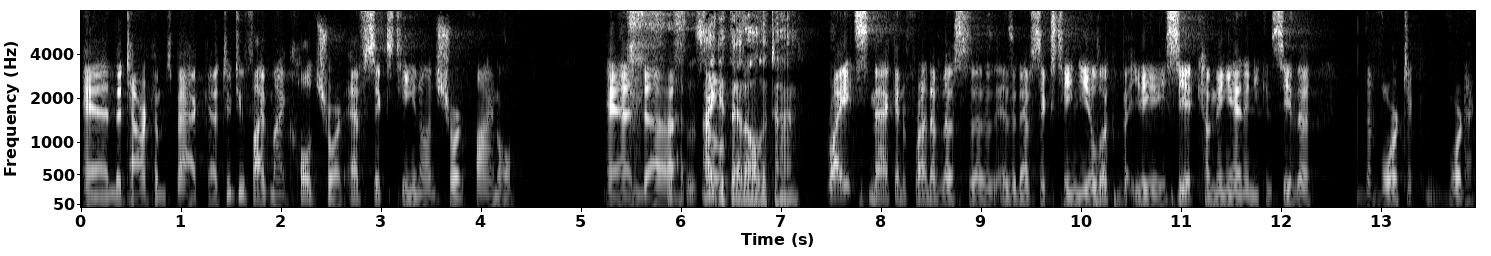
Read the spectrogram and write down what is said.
and the tower comes back 225 mike hold short f16 on short final. And so, i get that all the time. Right smack in front of us as an F-16. You look, you, see it coming in, and you can see the the vortic, vortic,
